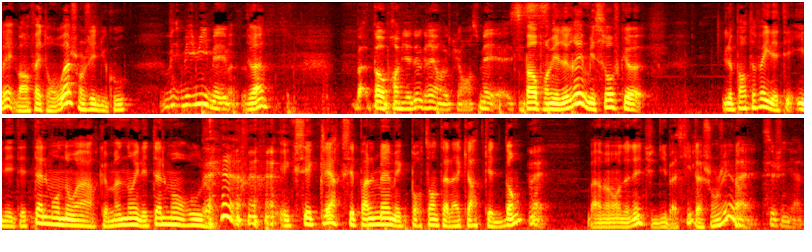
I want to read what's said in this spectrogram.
Oui, bah en fait, on voit changer du coup. Oui, mais Tu vois? Bah, pas au premier degré en l'occurrence. Mais Pas au premier degré, mais sauf que le portefeuille, il était, il était tellement noir que maintenant il est tellement rouge et que c'est clair que c'est pas le même et que pourtant t'as la carte qui est dedans. Ouais, Bah, à un moment donné, tu te dis, bah si, il a changé là. ouais, c'est génial.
